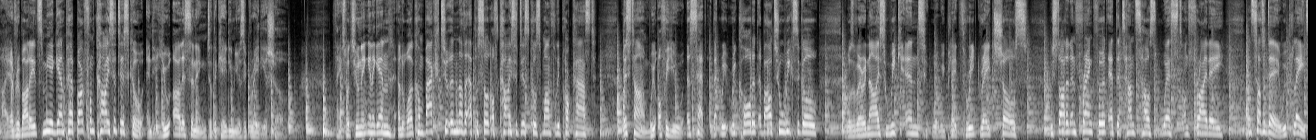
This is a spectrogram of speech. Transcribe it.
Hi everybody, it's me again, Pat Buck from Kaiserdisco, and you are listening to the KD Music Radio Show. Thanks for tuning in again, and welcome back to another episode of Kaiserdisco's monthly podcast. This time, we offer you a set that we recorded about two weeks ago. It was a very nice weekend where we played three great shows. We started in Frankfurt at the Tanzhaus West on Friday. On Saturday, we played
